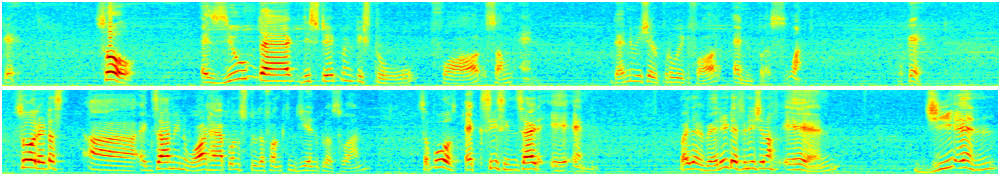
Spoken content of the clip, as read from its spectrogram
okay. So assume that this statement is true for some n. Then we shall prove it for n plus 1 okay. So let us uh, examine what happens to the function gn plus 1. Suppose x is inside a n. By the very definition of a n, g n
